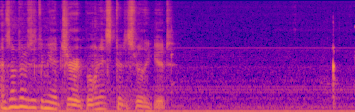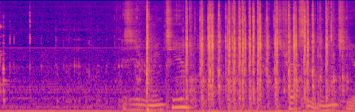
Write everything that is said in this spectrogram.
And sometimes he can be a jerk, but when it's good, it's really good. Is he mean to you? Ever mean to you?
